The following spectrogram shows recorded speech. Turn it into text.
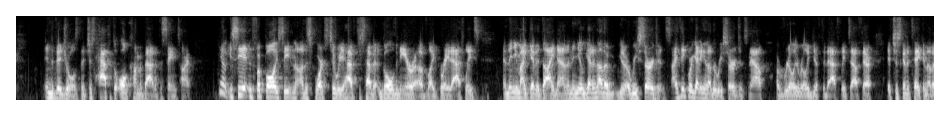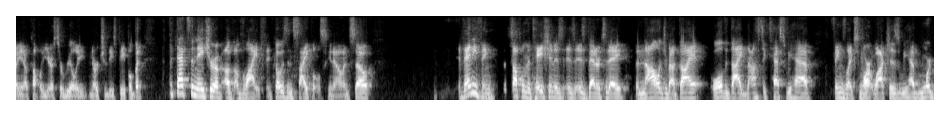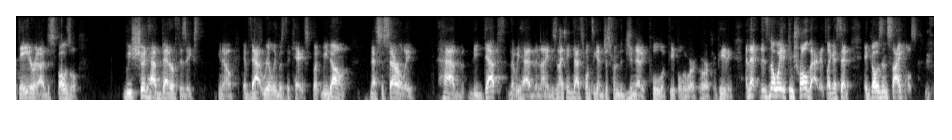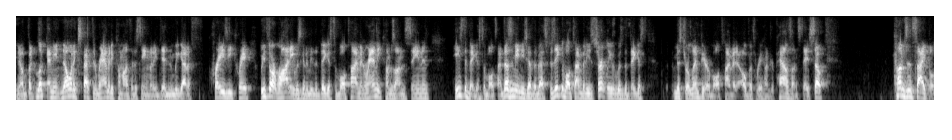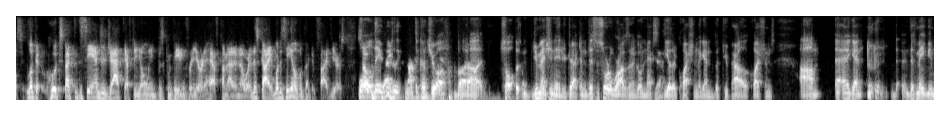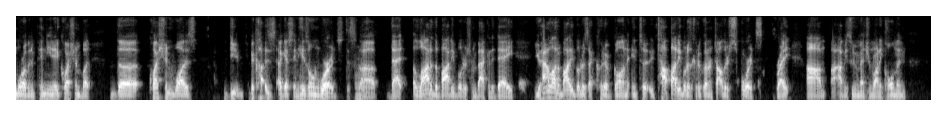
individuals that just happen to all come about at the same time. You know, you see it in football, you see it in other sports too, where you have just have a golden era of like great athletes, and then you might get a die down, and then you'll get another you know resurgence. I think we're getting another resurgence now of really really gifted athletes out there. It's just going to take another you know couple years to really nurture these people, but but that's the nature of, of, of life. It goes in cycles, you know. And so, if anything, supplementation is, is, is better today. The knowledge about diet, all the diagnostic tests we have, things like smartwatches, we have more data at our disposal. We should have better physiques, you know, if that really was the case, but we don't necessarily have the depth that we had in the 90s and i think that's once again just from the genetic pool of people who are who are competing. And that there's no way to control that. It like i said it goes in cycles you know but look i mean no one expected ramy to come onto the scene when he did. And we got a crazy crazy we thought ronnie was going to be the biggest of all time. And ramy comes on the scene and he's the biggest of all time. Doesn't mean he's got the best physique of all time but he certainly was the biggest mr olympia of all time at over 300 pounds on stage. So comes in cycles. Look at who expected to see Andrew Jack after he only was competing for a year and a half come out of nowhere. This guy, what is he going to look like in five years? Well, so, Dave, actually, not to cut you off, but uh, so uh, you mentioned Andrew Jack, and this is sort of where I was going to go next. Yeah. The other question, again, the two parallel questions. Um, and again, this may be more of an opinionated question, but the question was you, because I guess in his own words, this Mhm. uh, that a lot of the bodybuilders from back in the day, you had a lot of bodybuilders that could have gone into top bodybuilders that could have gone into other sports, right? Um, obviously, we mentioned Ronnie Coleman.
